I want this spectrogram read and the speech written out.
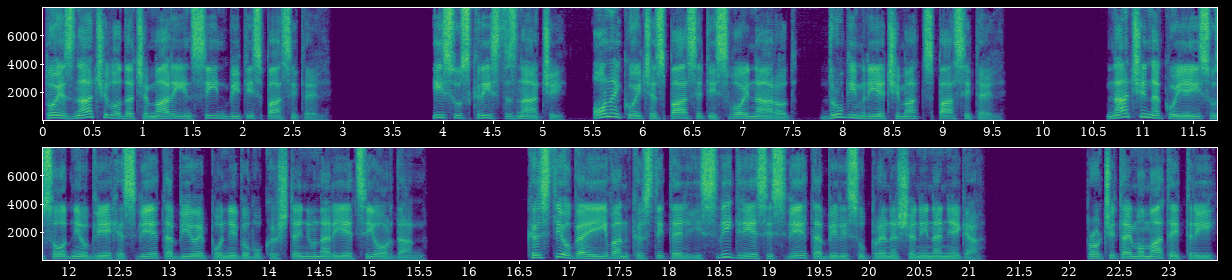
To je značilo da će Marijin sin biti spasitelj. Isus Krist znači, onaj koji će spasiti svoj narod, drugim riječima, spasitelj. Način na koji je Isus odnio grijehe svijeta bio je po njegovu krštenju na rijeci Jordan. Krstio ga je Ivan Krstitelj i svi grijesi svijeta bili su prenešeni na njega. Pročitajmo Matej 3,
